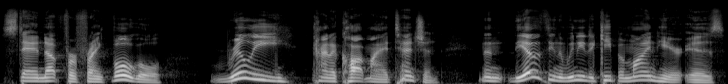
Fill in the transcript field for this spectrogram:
stand up for Frank Vogel really kind of caught my attention. And then the other thing that we need to keep in mind here is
